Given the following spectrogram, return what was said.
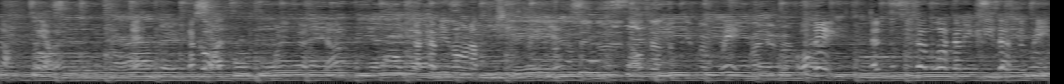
là, regarde. D'accord On les fait aller là. La caméra, on la pousse. On essaye d'en faire un tout petit peu plus. Oui, Robert, un peu plus à droite à l'église, s'il te plaît.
